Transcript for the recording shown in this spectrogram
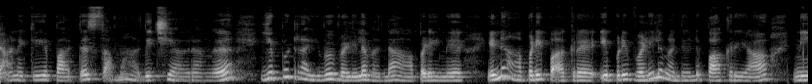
ஜானகியை பார்த்து செம அதிர்ச்சி ஆகுறாங்க. எப்படி இவ வெளியில் வந்தா அப்படின்னு? என்ன அப்படி பார்க்குற? எப்படி வெளியில் வந்துட்டு பார்க்குறியா? நீ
